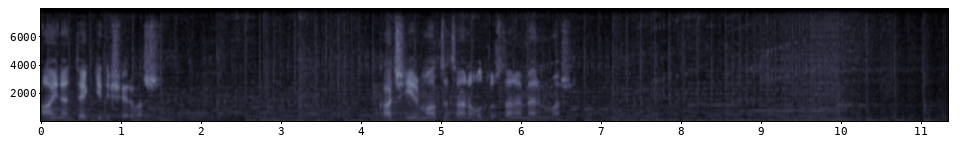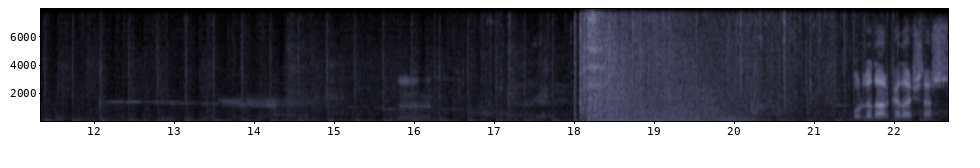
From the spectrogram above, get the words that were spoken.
Aynen tek gidiş yeri var. Kaç? 26 tane, 30 tane mermi var. Burada da arkadaşlar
